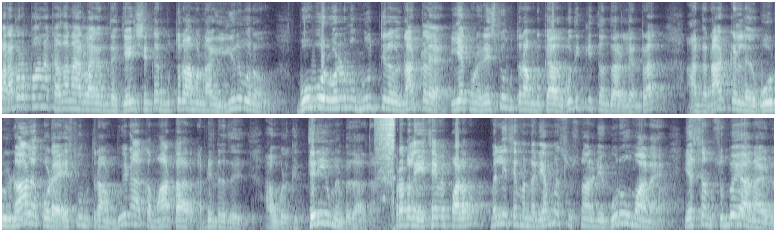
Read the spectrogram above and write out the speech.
பரபரப்பான கதாநாயகர்களாக இருந்த ஜெய்சங்கர் முத்துராமன் ஆகிய இருவரும் ஒவ்வொரு வருடமும் நூற்றி இருபது நாட்களை இயக்குனர் எஸ்பி முத்துராமனுக்காக ஒதுக்கி தந்தார்கள் என்றால் அந்த நாட்களில் ஒரு நாளை கூட எஸ்பி முத்துராமன் வீணாக்க மாட்டார் அப்படின்றது அவங்களுக்கு தெரியும் என்பதால் தான். பிரபல இசையமைப்பாளரும் மெல்லிசை மன்னர் எம். எஸ். கிருஷ்ணனுடைய குருவுமான எஸ். எம். சுப்பையா நாயுடு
